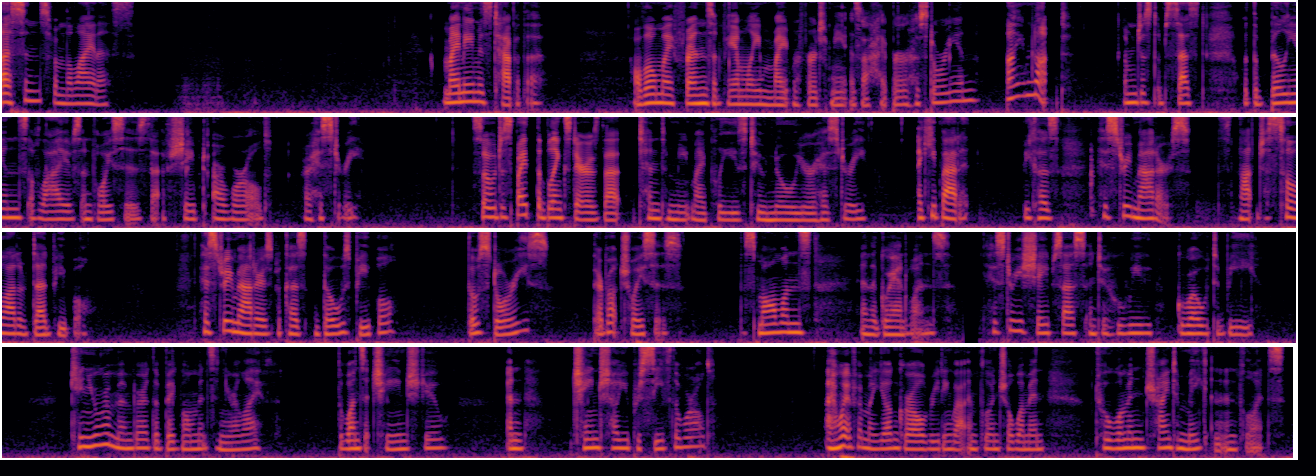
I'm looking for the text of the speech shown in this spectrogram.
Lessons from the Lioness. My name is Tabitha. Although my friends and family might refer to me as a hyper historian, I am not. I'm just obsessed with the billions of lives and voices that have shaped our world, our history. So, despite the blank stares that tend to meet my pleas to know your history, I keep at it because history matters. It's not just a lot of dead people. History matters because those people, those stories, they're about choices the small ones and the grand ones. History shapes us into who we grow to be. Can you remember the big moments in your life? The ones that changed you and changed how you perceive the world? I went from a young girl reading about influential women to a woman trying to make an influence.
